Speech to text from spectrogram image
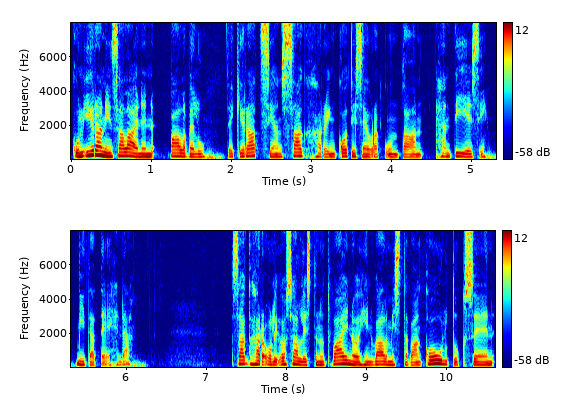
Kun Iranin salainen palvelu teki ratsian Sagharin kotiseurakuntaan, hän tiesi, mitä tehdä. Saghar oli osallistunut vainoihin valmistavaan koulutukseen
